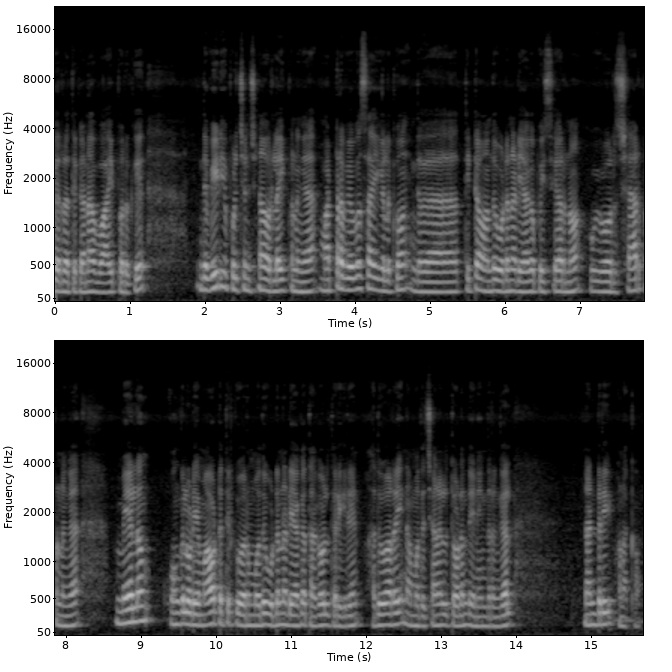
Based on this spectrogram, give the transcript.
பெறுறதுக்கான வாய்ப்பு இருக்குது இந்த வீடியோ பிடிச்சிருந்துச்சின்னா ஒரு லைக் பண்ணுங்கள் மற்ற விவசாயிகளுக்கும் இந்த திட்டம் வந்து உடனடியாக போய் சேரணும். ஒரு ஷேர் பண்ணுங்கள் மேலும் உங்களுடைய மாவட்டத்திற்கு வரும்போது உடனடியாக தகவல் தருகிறேன். அதுவரை நமது சேனல் தொடர்ந்து இணைந்திருங்கள். நன்றி வணக்கம்.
